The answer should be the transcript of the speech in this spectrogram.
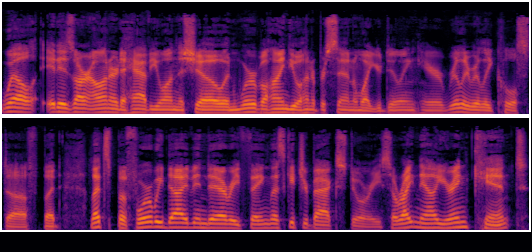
Well, it is our honor to have you on the show, and we're behind you 100% on what you're doing here. Really, really cool stuff. But let's, before we dive into everything, let's get your backstory. So, right now, you're in Kent.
